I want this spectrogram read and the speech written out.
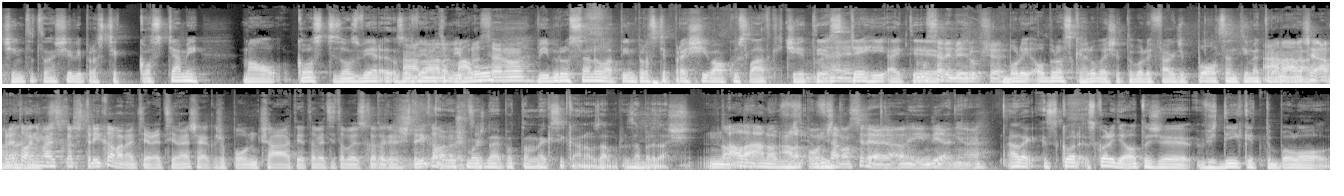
čím to tam šili, proste kostiami mal kosť zo, zvier, zo zvieraťa malú, vybrúsenú. a tým proste prešíval kus látky. Čiže tie Hej. stehy, aj tie Museli byť hrubšie. boli obrovské hrubé, že to boli fakt, že pol centimetra. Áno, áno, a preto oni majú skôr štrikované tie veci, ne? Však akože ponča, tieto veci, to bude skôr také, že štrikované Už veci. možno aj potom Mexikánov zabr- zabrdaš. No, ale áno, ale vždy, ponča nosili aj oni indiani, ne? ale skôr, skôr ide o to, že vždy, keď to bolo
